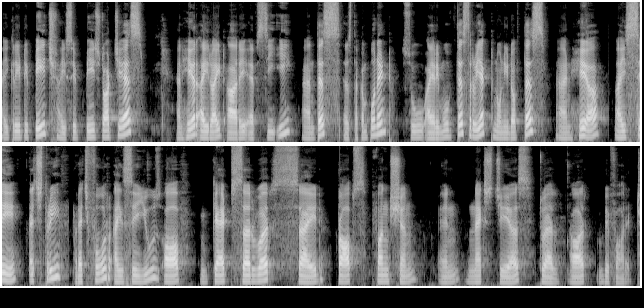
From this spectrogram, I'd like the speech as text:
I create a page. I say page.js and here I write RAFCE and this is the component. So I remove this react. No need of this. And here I say h3 h4 I say use of get server side props function in next.js 12 or before it.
